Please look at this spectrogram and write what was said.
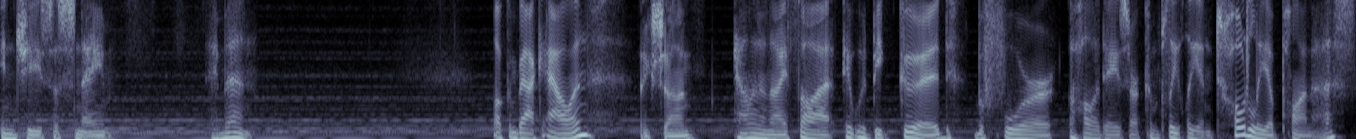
In Jesus' name, amen. Welcome back, Allen. Thanks, John. Allen and I thought it would be good before the holidays are completely and totally upon us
